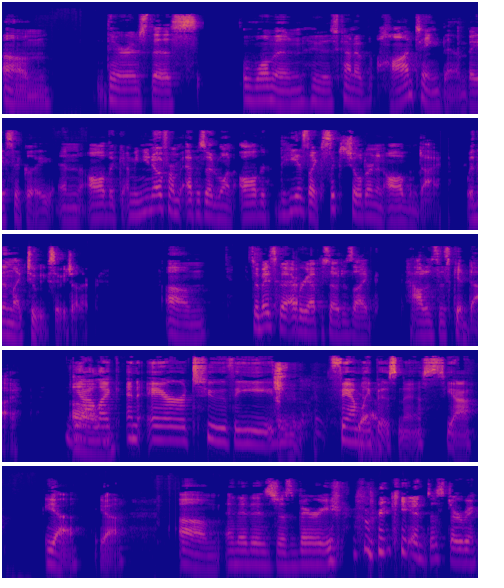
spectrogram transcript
um, there is this woman who's kind of haunting them basically, and all the I mean, you know, from episode one, all the he has like six children, and all of them die within like two weeks of each other. Um, so basically every episode is like, how does this kid die? Yeah, Um, like an heir to the family Yeah. business. Yeah. Yeah, yeah. Um, and it is just very freaky and disturbing.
